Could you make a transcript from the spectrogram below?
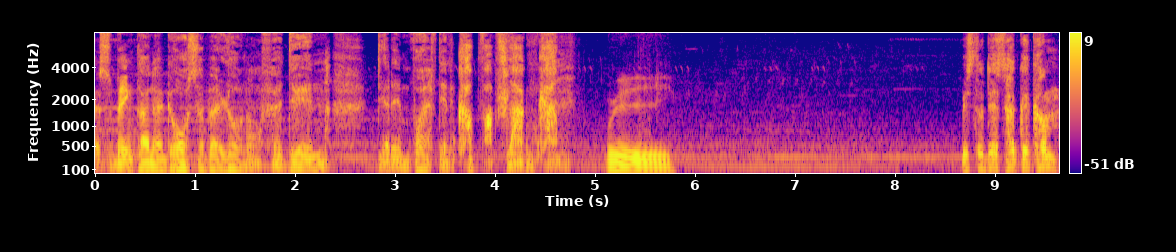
Es winkt eine große Belohnung für den, der dem Wolf den Kopf abschlagen kann. Ui. Bist du deshalb gekommen?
